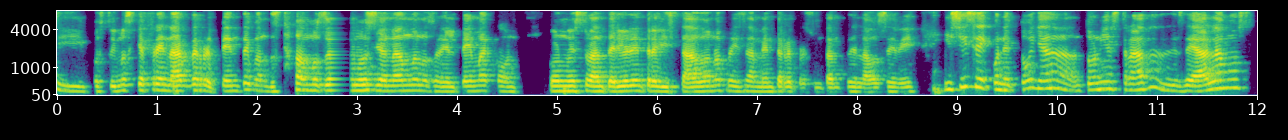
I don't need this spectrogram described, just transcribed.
y pues tuvimos que frenar de repente cuando estábamos emocionándonos en el tema con, con nuestro anterior entrevistado, ¿no? Precisamente representante de la OCB. Y sí se conectó ya Antonio Estrada desde Álamos,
